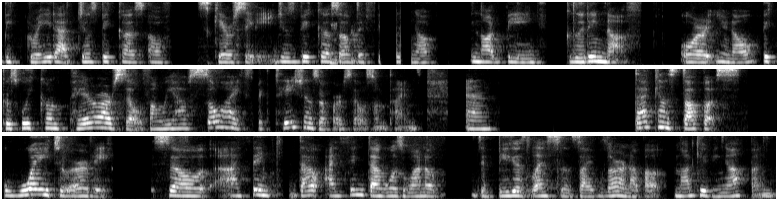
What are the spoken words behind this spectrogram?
be great at just because of scarcity just because of the feeling of not being good enough or you know because we compare ourselves and we have so high expectations of ourselves sometimes. And that can stop us way too early. So i think that i think that was one of the biggest lessons i've learned about not giving up and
